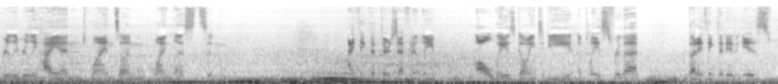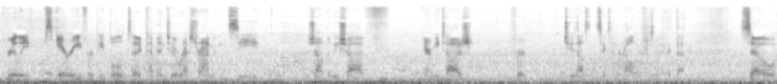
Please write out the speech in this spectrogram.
really, really high end wines on wine lists, and I think that there's definitely always going to be a place for that. But I think that it is really scary for people to come into a restaurant and see Jean Louis Chave Hermitage for $2,600 or something like that. So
